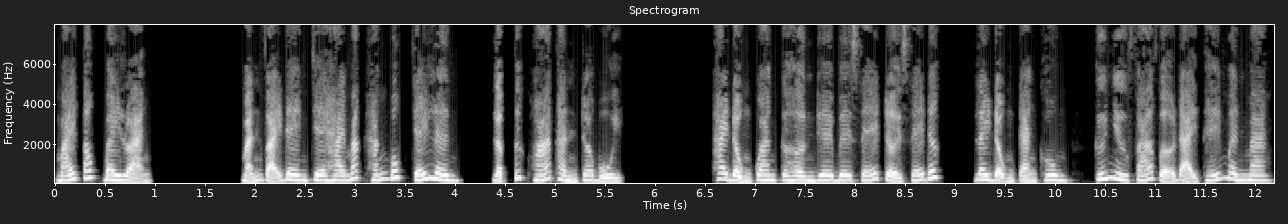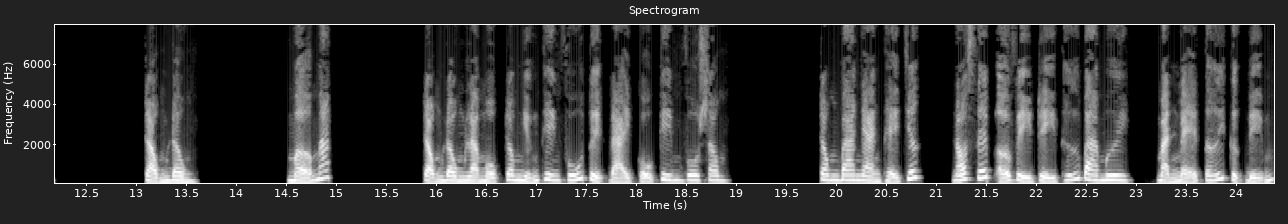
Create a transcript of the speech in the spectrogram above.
mái tóc bay loạn. Mảnh vải đen che hai mắt hắn bốc cháy lên, lập tức hóa thành tro bụi. Hai đồng quan cơ hờn ghê bê xé trời xé đất, lay động càng khôn, cứ như phá vỡ đại thế mênh mang. Trọng đồng. Mở mắt. Trọng đồng là một trong những thiên phú tuyệt đại cổ kim vô song. Trong 3.000 thể chất, nó xếp ở vị trí thứ 30, mạnh mẽ tới cực điểm.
